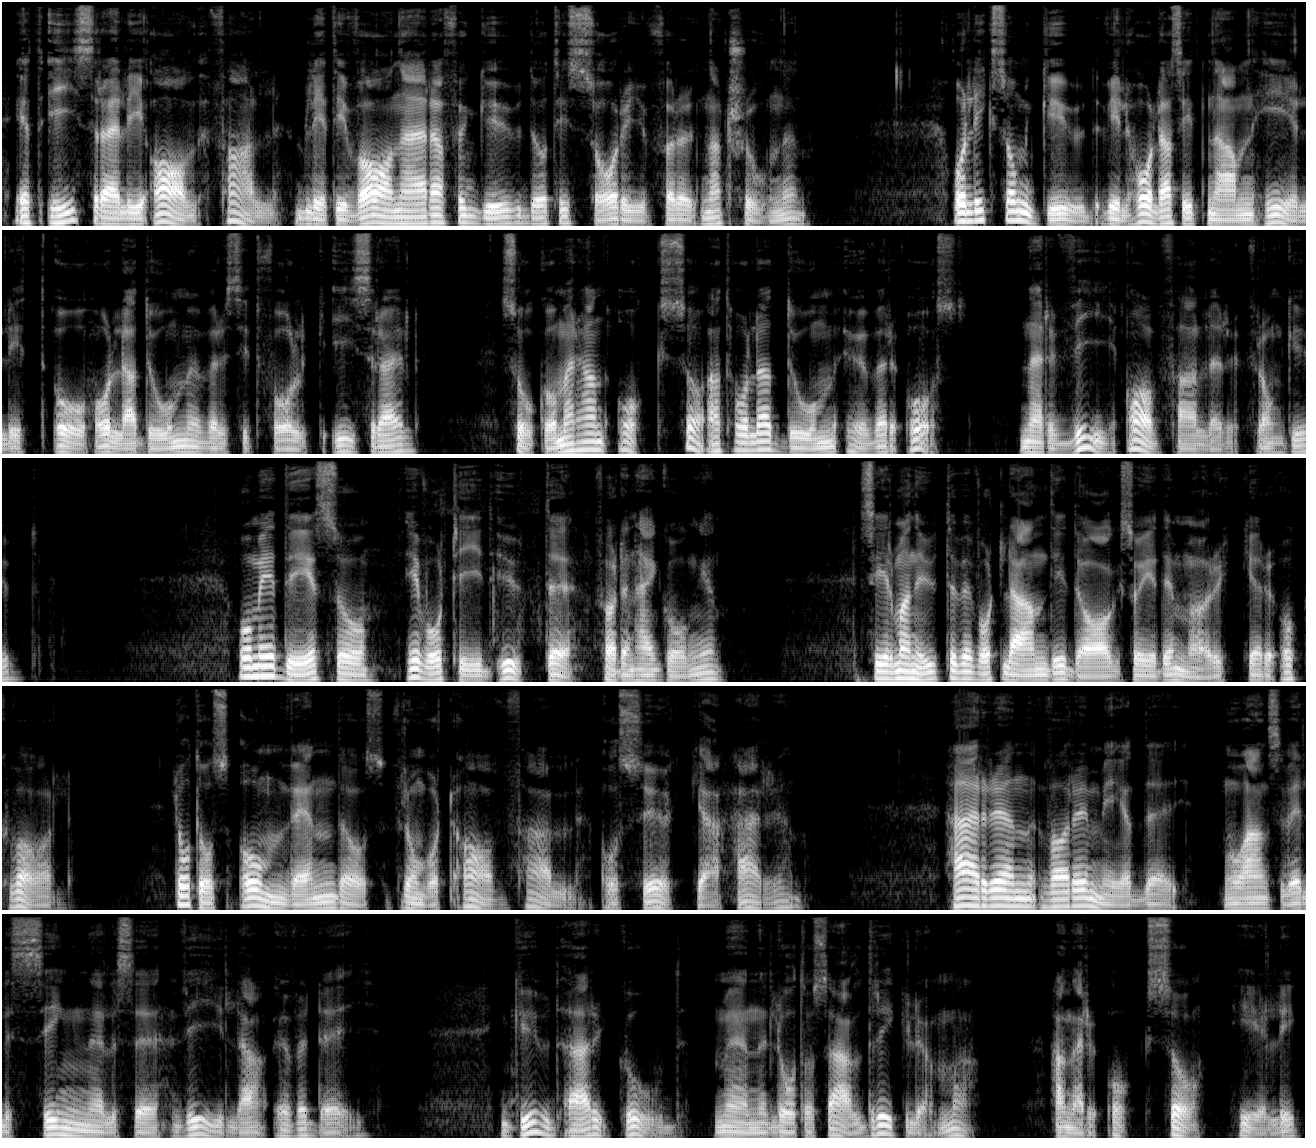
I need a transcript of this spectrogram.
Ett Israel i avfall blev till vanära för Gud och till sorg för nationen. Och liksom Gud vill hålla sitt namn heligt och hålla dom över sitt folk Israel, så kommer han också att hålla dom över oss när vi avfaller från Gud. Och med det så är vår tid ute för den här gången. Ser man ut över vårt land idag så är det mörker och kval. Låt oss omvända oss från vårt avfall och söka Herren. Herren vare med dig, må hans välsignelse vila över dig. Gud är god, men låt oss aldrig glömma, han är också helig.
